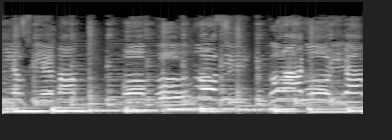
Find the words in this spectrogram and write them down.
Spieva o polnoci Glagória.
